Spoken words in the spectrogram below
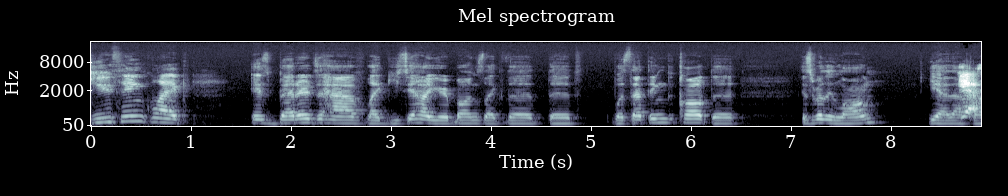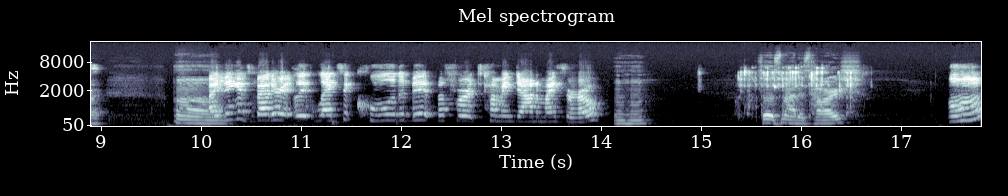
Do you think like it's better to have like you see how your bong's like the the what's that thing called the it's really long yeah that yes. part um, I think it's better. It, it lets it cool it a bit before it's coming down in my throat. Mm-hmm. So it's not as harsh. Mm-hmm.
